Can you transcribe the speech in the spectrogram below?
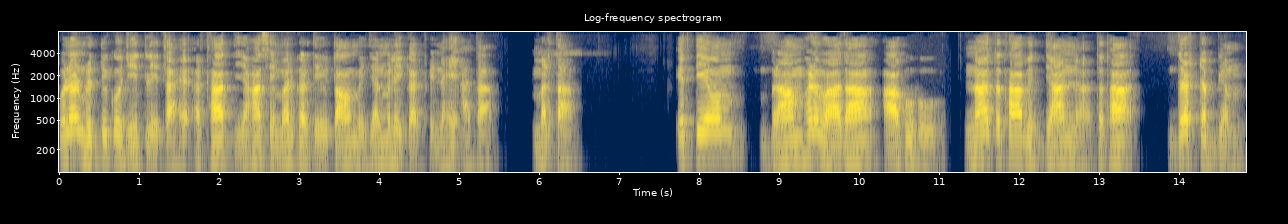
पुनर्मृत्यु को जीत लेता है, अर्थात यहाँ से मरकर देवताओं में जन्म लेकर फिर नहीं आता, मरता। इतम ब्राह्मणवादा आहु, न तथा विद्यान्न तथा द्रष्टव्यम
